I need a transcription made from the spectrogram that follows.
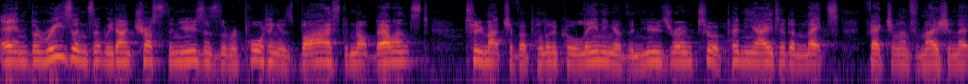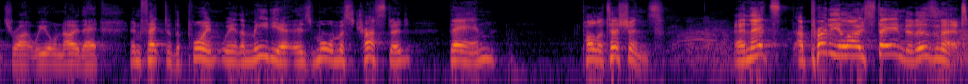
And the reasons that we don't trust the news is the reporting is biased and not balanced, too much of a political leaning of the newsroom, too opinionated and lacks factual information. That's right, we all know that. In fact, to the point where the media is more mistrusted than politicians. And that's a pretty low standard, isn't it?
